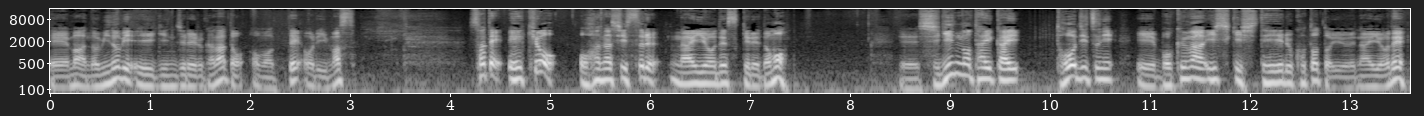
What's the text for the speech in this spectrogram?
えー、まあ、のびのび、えー、吟じれるかなと思っております。さて、えー、今日お話しする内容ですけれども、えー、詩吟の大会当日に、えー、僕が意識していることという内容で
